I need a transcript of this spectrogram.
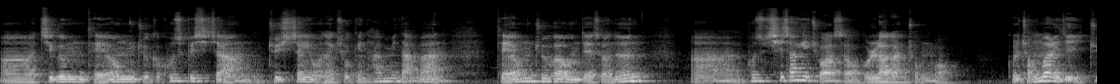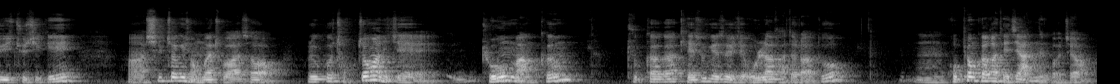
어, 지금 대형주 그 코스피 시장 주시장이 워낙 좋긴 합니다만 대형주 가운데서는 어, 코스피 시장이 좋아서 올라간 종목 그리고 정말 이제 이 주식이 어, 실적이 정말 좋아서 그리고 적정한 이제 좋은 만큼 주가가 계속해서 이제 올라가더라도 음, 고평가가 되지 않는 거죠.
